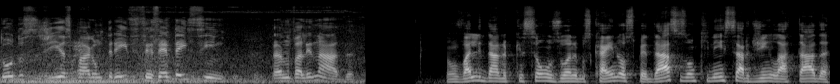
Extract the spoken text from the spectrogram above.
Todos os dias pagam 3,65 para não valer nada. Não vale nada, porque são os ônibus caindo aos pedaços, ou que nem sardinha enlatada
